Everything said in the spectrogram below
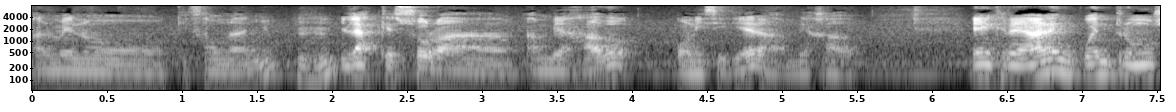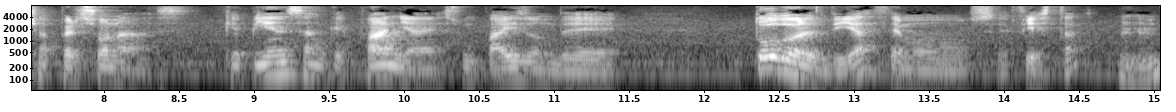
al menos quizá un año, y las que solo han, han viajado o ni siquiera han viajado. En general encuentro muchas personas que piensan que España es un país donde todo el día hacemos eh, fiestas, Ujú.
